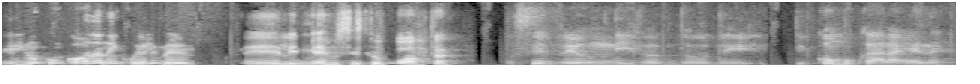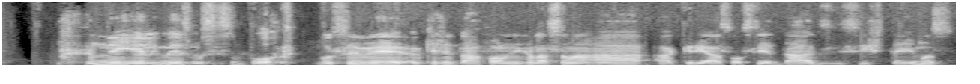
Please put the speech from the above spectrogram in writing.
Ele não concorda nem com ele mesmo. Ele mesmo se suporta. Você vê o nível do, de, de como o cara é, né? nem ele mesmo se suporta. Você vê o que a gente estava falando em relação a, a, criar sociedades e sistemas,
